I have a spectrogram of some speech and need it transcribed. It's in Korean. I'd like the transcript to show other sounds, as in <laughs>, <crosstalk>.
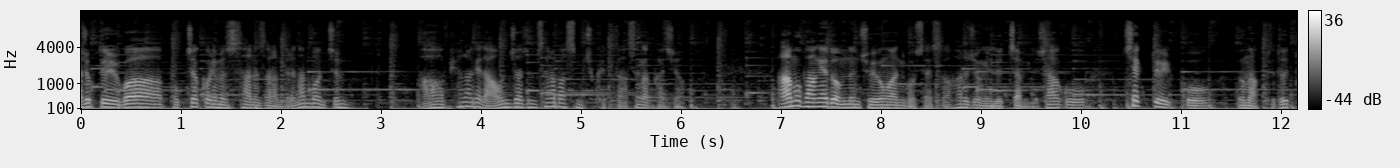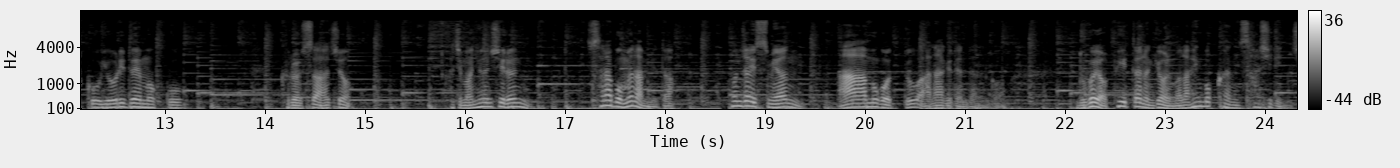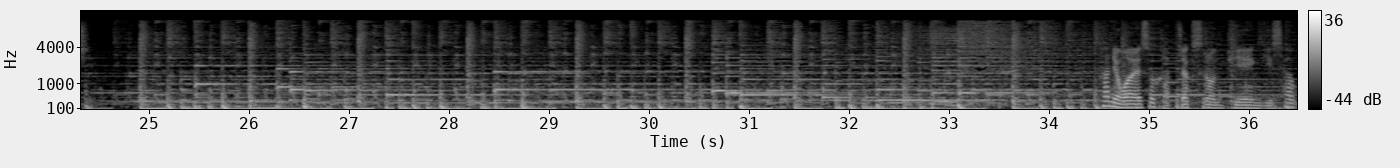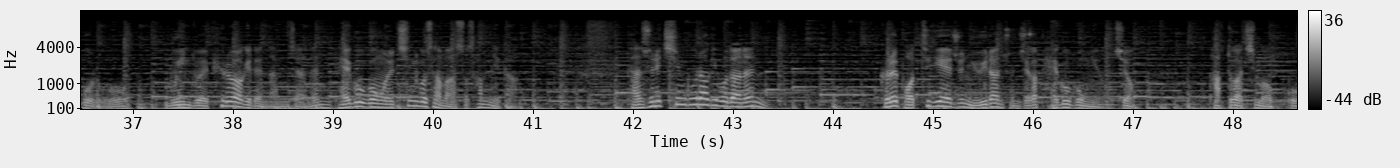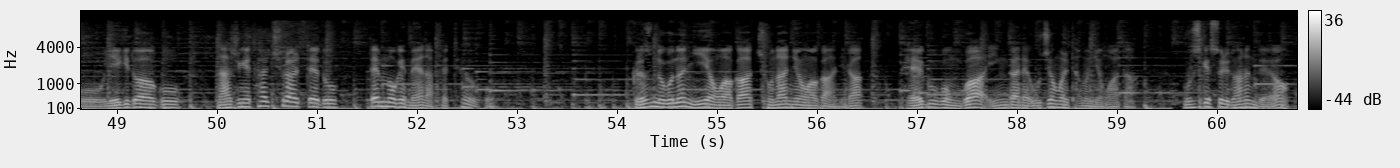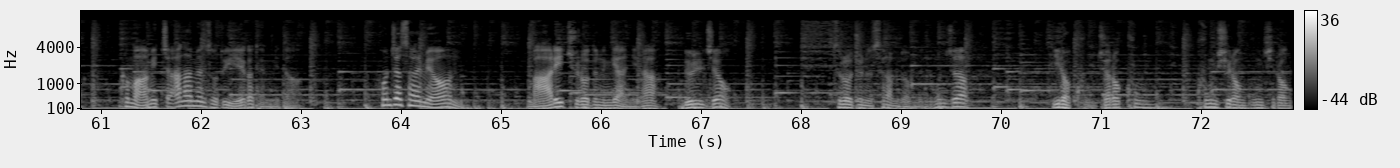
가족들과 복잡거리면서 사는 사람들은 한 번쯤 아 편하게 나 혼자 좀 살아봤으면 좋겠다 생각하죠. 아무 방해도 없는 조용한 곳에서 하루 종일 늦잠도 자고 책도 읽고 음악도 듣고 요리도 해먹고 그럴싸하죠. 하지만 현실은 살아보면 압니다. 혼자 있으면 아무것도 안 하게 된다는 거. 누가 옆에 있다는 게 얼마나 행복한 사실인지. 한 영화에서 갑작스런 비행기 사고로 무인도에 표류하게 된 남자는 배구공을 친구 삼아서 삽니다. 단순히 친구라기보다는 그를 버티게 해준 유일한 존재가 배구공이었죠. 밥도 같이 먹고 얘기도 하고 나중에 탈출할 때도 뗏목에 맨 앞에 태우고 그래서 누구는 이 영화가 조난 영화가 아니라 배구공과 인간의 우정을 담은 영화다 우스갯소리도 하는데요 그 마음이 짠하면서도 이해가 됩니다 혼자 살면 말이 줄어드는 게 아니라 늘죠 들어주는 사람도 없는 혼자 이러쿵 저러쿵 궁시렁 궁시렁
